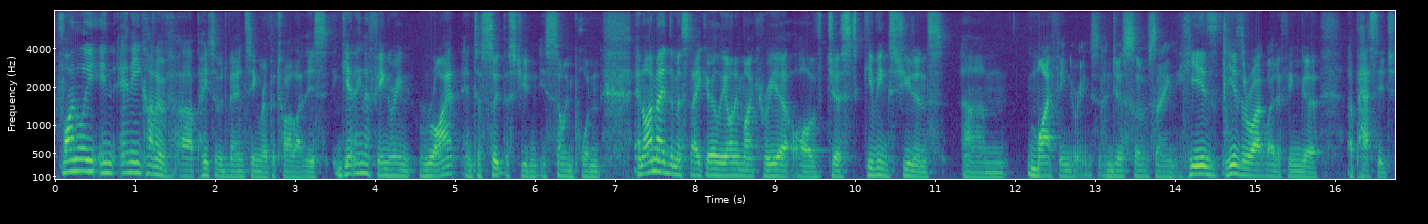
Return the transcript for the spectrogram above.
Finally, in any kind of uh, piece of advancing repertoire like this, getting the fingering right and to suit the student is so important. And I made the mistake early on in my career of just giving students um, my fingerings and just sort of saying here's here's the right way to finger a passage.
